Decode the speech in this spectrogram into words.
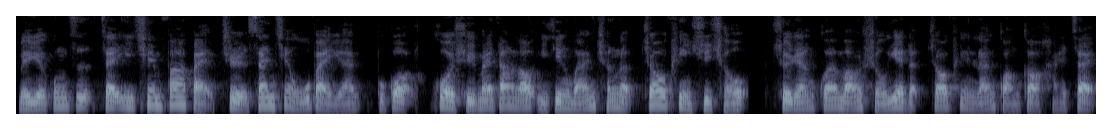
每月工资在一千八百至三千五百元。不过，或许麦当劳已经完成了招聘需求。虽然官网首页的招聘栏广告还在，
